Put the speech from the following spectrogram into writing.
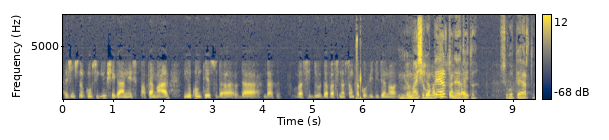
A gente não conseguiu chegar nesse patamar no contexto da, da, da, da vacinação para a Covid-19. Então, Mas chegou perto, né, doutor? Chegou perto.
